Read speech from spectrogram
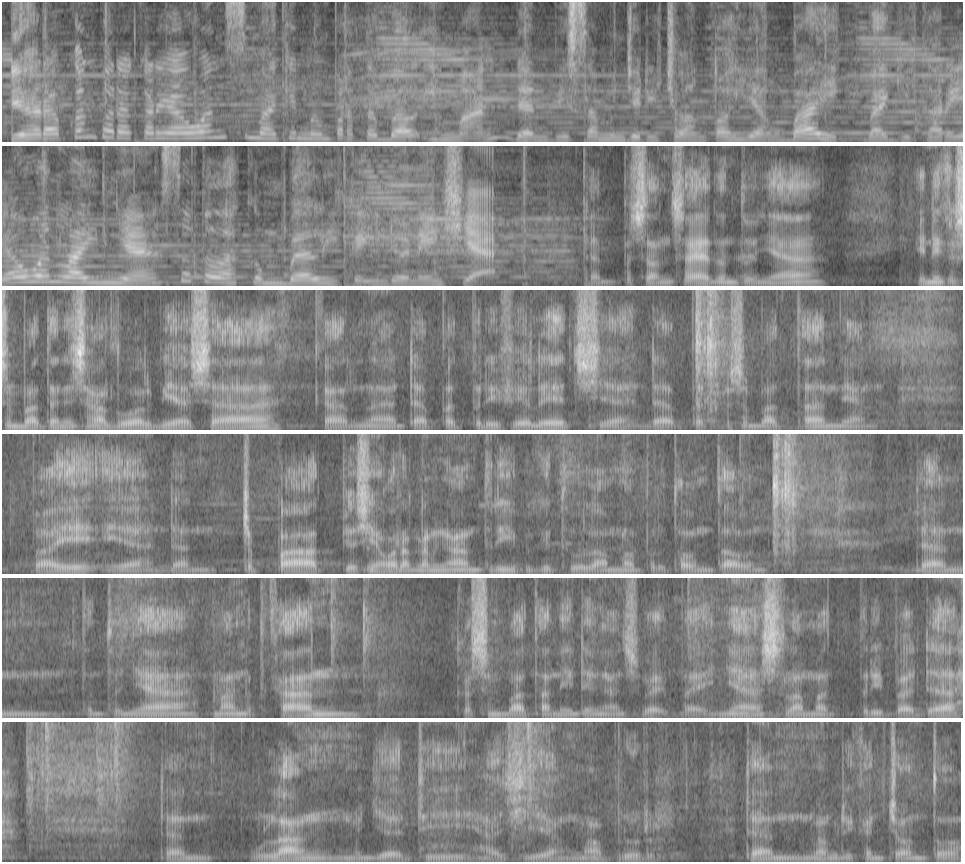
Diharapkan para karyawan semakin mempertebal iman dan bisa menjadi contoh yang baik bagi karyawan lainnya setelah kembali ke Indonesia. Dan pesan saya tentunya ini kesempatan yang sangat luar biasa karena dapat privilege ya, dapat kesempatan yang baik ya dan cepat. Biasanya orang kan ngantri begitu lama bertahun-tahun. Dan tentunya manutkan kesempatan ini dengan sebaik-baiknya. Selamat beribadah dan pulang menjadi haji yang mabrur dan memberikan contoh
